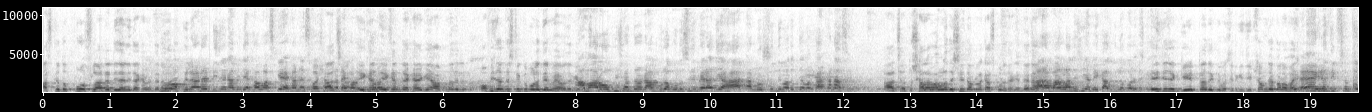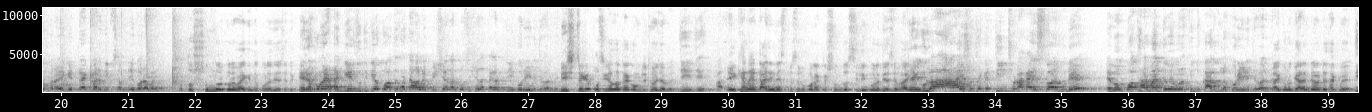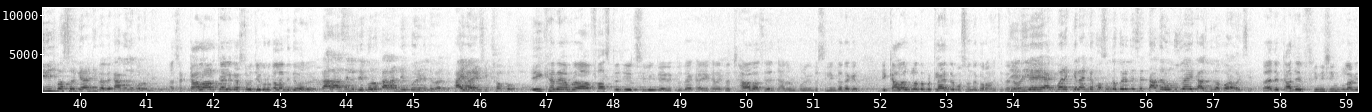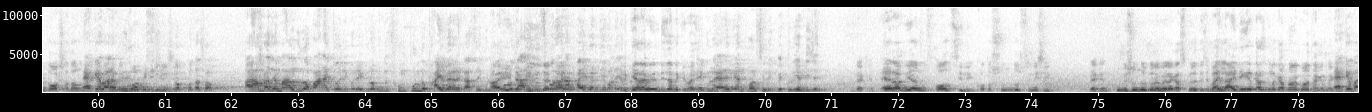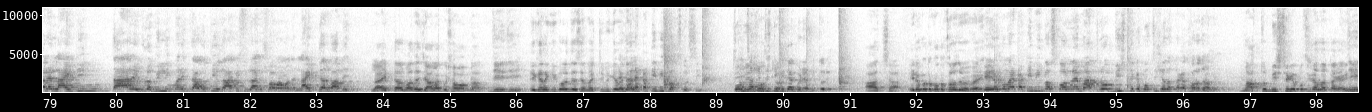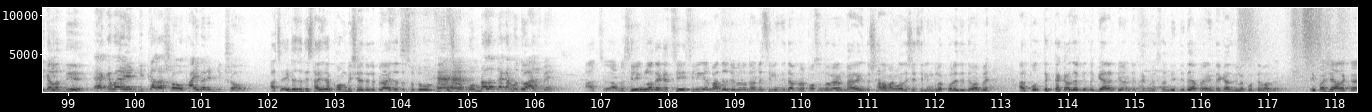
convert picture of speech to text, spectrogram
আজকে তো পুরো ফ্ল্যাটের ডিজাইনই দেখাবেন তাই না পুরো ফ্ল্যাটের ডিজাইন আমি দেখাবো আজকে এখানে ছয় সাতটা আচ্ছা দেখার এখানে এখানে দেখা গিয়ে আপনাদের অফিস অ্যাড্রেসটা একটু বলে দেন ভাই আমাদেরকে আমার অফিস আদ্র রামপুরা বনশ্রী মেরাদিয়া হাট আর নরসিংদী মাধবদী আমার কারখানা আছে। আচ্ছা তো সারা বাংলাদেশে তো আপনারা কাজ করে থাকেন তাই না? সারা বাংলাদেশে আমি এই কাজগুলো করে থাকি। এই যে যে গেটটা দেখতে পাচ্ছি এটা কি জিপসাম দিয়ে করা ভাই? হ্যাঁ এটা জিপসাম দিয়ে করা। এই গেটটা একবার জিপসাম দিয়ে করা ভাই। কত সুন্দর করে ভাই কিন্তু করে দিয়েছে দেখতে। এরকমের একটা গেট যদি কেউ করতে চায় তাহলে বিশ হাজার পঁচিশ হাজার টাকার ভিতরে করিয়ে নিতে পারবে। বিশ থেকে পঁচিশ হাজার টাকা কমপ্লিট হয়ে যাবে। জি জি। আর এইখানে ডাইনিং স্পেসের উপর একটা সুন্দর সিলিং করে দিয়েছে ভাই। এগুলো আড়াইশো থেকে তিনশো টাকা স্কোয়ার ফুটে এবং কথার মাধ্যমে কিন্তু কাজগুলো করে নিতে পারবে। ভাই কোনো গ্যারান্টি ওয়ারেন্টি থাকবে? তিরিশ বছর গ্যারান্টি পাবে কাগজে কলমে। আচ্ছা কালার চাইলে কাস্টমার যে কোনো কালার নিতে পারবে। কালার চাইলে যে কোনো কালার নিয়ে করে নিতে পারবে ফাইবার এন্টিক সহ। এইখানে আমরা ফার্স্টে যে সিলিংটা একটু দেখাই। এখানে একটা ঝাড় আছে ঝাড়ের উপরে কিন্তু সিলিংটা দেখেন। এই কালারগুলো তো আপনার ক্লায়েন্টের পছন্দ করা হয়েছে তাই জি না ভাই? জি একবারে ক্লায়েন্টে পছন্দ করে দিয়েছে তাদের অনুযায়ী কাজগুলো করা হয়েছে। ভাইদের কাজের ফিনিশিংগুলা কিন্তু অসাধারণ। একেবারে পুরো ফিনিশিং দক্ষতা সব। আর আমরা যে মালগুলো বানাই তৈরি করে এগুলো কিন্তু সম্পূর্ণ ফাইবারের কাজ এগুলো। ফাইবার দিয়ে বানাই অ্যারাবিয়ান ডিজাইন নাকি ভাই? এগুলো Arabian fall ceiling Victorian design দেখেন অ্যারাবিয়ান ফল সিলিং কত সুন্দর ফিনিশিং দেখেন খুবই সুন্দর করে বেড়া কাজ করে দিয়েছে। ভাই লাইটিং এর কাজগুলো কি আপনারা করে থাকেন নাকি? একেবারে লাইটিং তার এগুলো বিল্ডিং মালিক যাবতীয় যা কিছু লাগে সব আমাদের। লাইট তার বাদে। লাইট লাইটটার বাদে যা লাগবে সব আপনার। জি জি। এখানে কি করে দিয়েছেন ভাই? টিভি এখানে কেবিনেট একটা টিভি বক্স করছি। পঞ্চাশ ইঞ্চি টিভি থাকবে এটার ভিতরে। আচ্ছা এটা কত কত খরচ হবে ভাই? এরকম একটা টিভি বক্স করলে মাত্র বিশ থেকে পঁচিশ হাজার টাকা খরচ হবে। মাত্র বিশ থেকে পঁচিশ হাজার টাকা এন্টিক কালার দিয়ে? একেবারে এন্টিক কালার সহ ফাইবার এন্টিক সহ। আচ্ছা এটা যদি সাইজ কম বেশি হয় তাহলে প্রাইস হচ্ছে ছোট হ্যাঁ হ্যাঁ। পনেরো হাজার টাকার মধ্যে আসবে। আচ্ছা আপনার সিলিংগুলো দেখাচ্ছি। এই সিলিং এর বাদেও যে কোনো ধরনের সিলিং যদি আপনারা পছন্দ করেন ভাইরা কিন্তু সারা বাংলাদেশে সিলিংগুলো করে দিতে পারবে। আর প্রত্যেকটা কাজের কিন্তু গ্যারান্টি ওয়ারেন্টি থাকবে। সো নির্দ্বিধায় আপনারা কিন্তু কাজগুলো করতে পারবেন। এই পাশে আরেকটা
